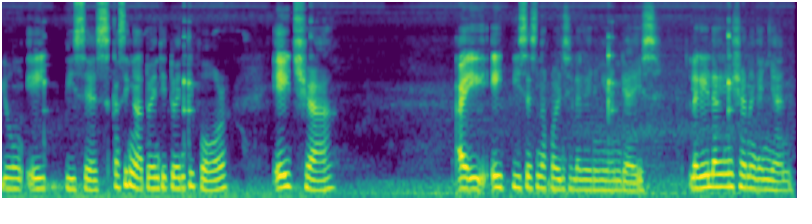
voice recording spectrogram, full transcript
yung 8 pieces. Kasi nga, 2024, 8 siya. Ay, 8 pieces na coins ilagay ninyo yan guys. Lagay lang yun siya na ganyan.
